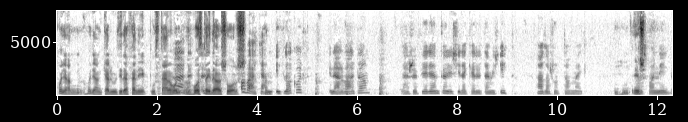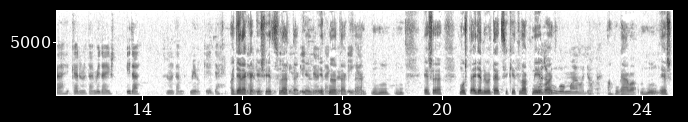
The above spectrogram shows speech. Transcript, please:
hogyan, hogyan került ide Fenék pusztára? Hogy Hát, hozta ide a sors? A bátyám itt lakott, én elváltam első férjemtől, és ide kerültem, és itt házasodtam meg. Uh-huh. És 84-ben kerültem ide, és ide szültem még két gyerek. a gyerekek is itt születtek? Igen, itt, itt nőttek föl, fel? Uh-huh. Uh-huh. És uh, most egyedül tetszik itt lakni, Most a vagy húgommal vagyok. a hugával? Uh-huh. És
